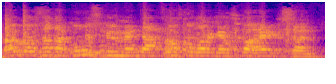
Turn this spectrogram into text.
Kanto 160, nostokorkeus 8.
